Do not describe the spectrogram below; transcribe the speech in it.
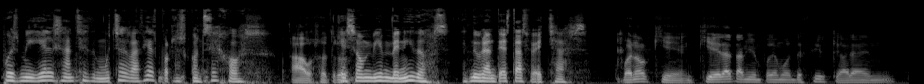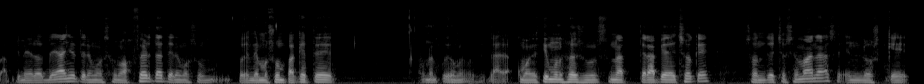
Pues Miguel Sánchez, muchas gracias por los consejos, A vosotros. que son bienvenidos durante estas fechas. Bueno, quien quiera también podemos decir que ahora en, a primeros de año tenemos una oferta, tenemos un, tenemos un paquete, como decimos nosotros, es una terapia de choque, son de ocho semanas en los que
